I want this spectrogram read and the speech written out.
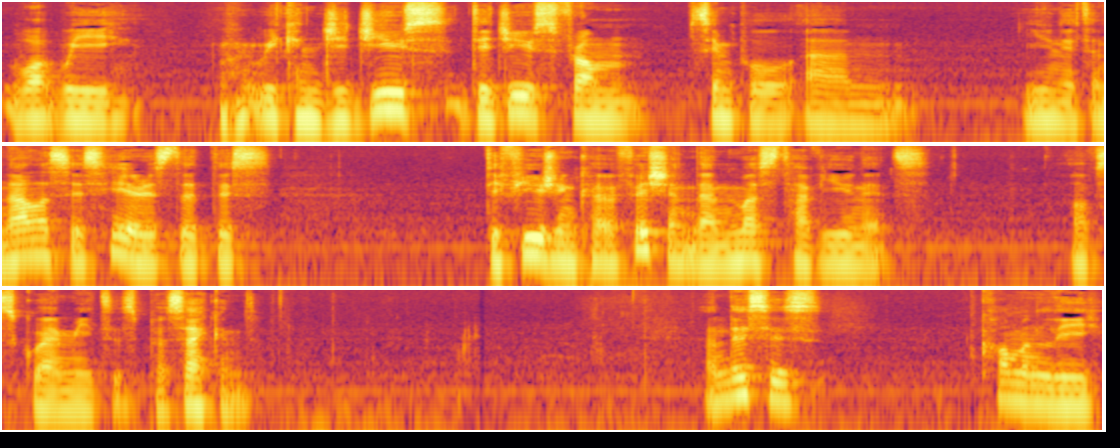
what we we can deduce deduce from simple um, unit analysis here is that this diffusion coefficient then must have units of square meters per second. And this is commonly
